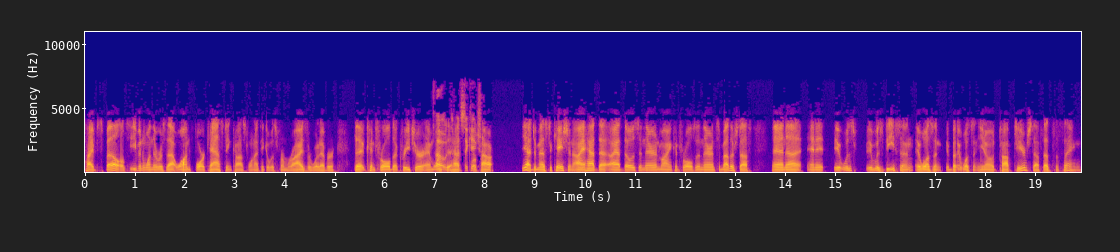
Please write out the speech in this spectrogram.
type spells, even when there was that one forecasting cost one, I think it was from Rise or whatever, that controlled a creature and once Oh, it had domestication. power. Yeah, domestication. I had that. I had those in there and mind controls in there and some other stuff, and uh, and it it was it was decent. It wasn't, but it wasn't you know top tier stuff. That's the thing.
